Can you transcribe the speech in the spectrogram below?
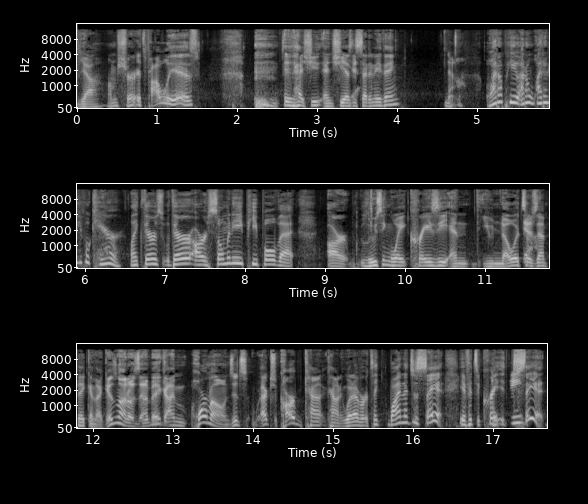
yeah, I'm sure it probably is. Has she and she hasn't said anything? No. Why don't people? I don't. Why do people care? Like, there's there are so many people that are losing weight crazy, and you know it's Yeah. Ozempic, and like it's not Ozempic. I'm hormones. It's extra carb count, counting, whatever. It's like why not just say it? If it's a crazy, say it.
